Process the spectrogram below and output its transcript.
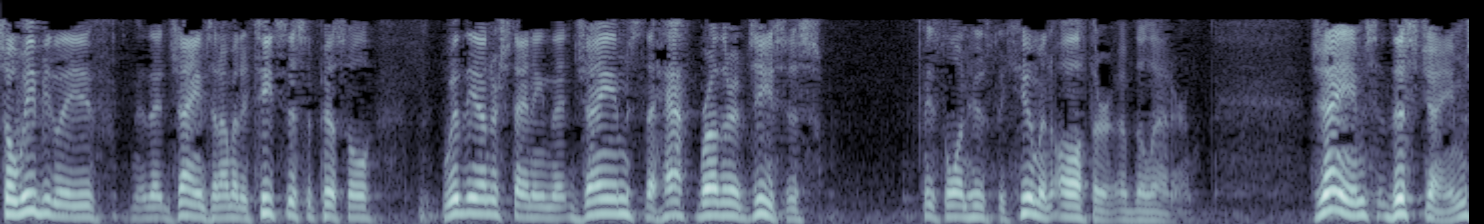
So we believe that James, and I'm going to teach this epistle with the understanding that James, the half brother of Jesus, is the one who's the human author of the letter. James, this James,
